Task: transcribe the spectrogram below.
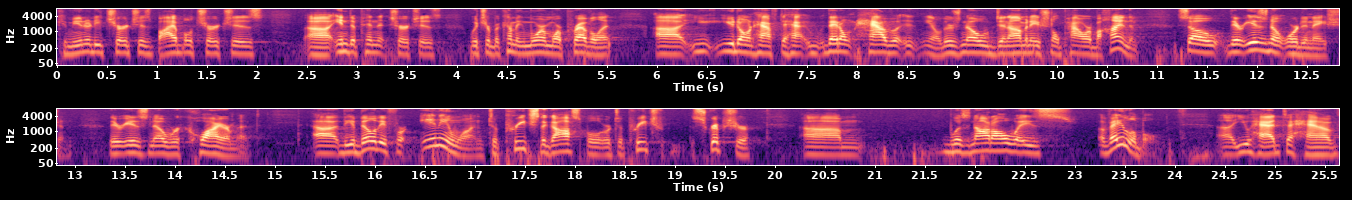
community churches, Bible churches, uh, independent churches, which are becoming more and more prevalent, uh, you, you, don't have to have, they don't have, a, you know, there's no denominational power behind them. So there is no ordination, there is no requirement. Uh, the ability for anyone to preach the gospel or to preach scripture um, was not always available. Uh, you had to have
